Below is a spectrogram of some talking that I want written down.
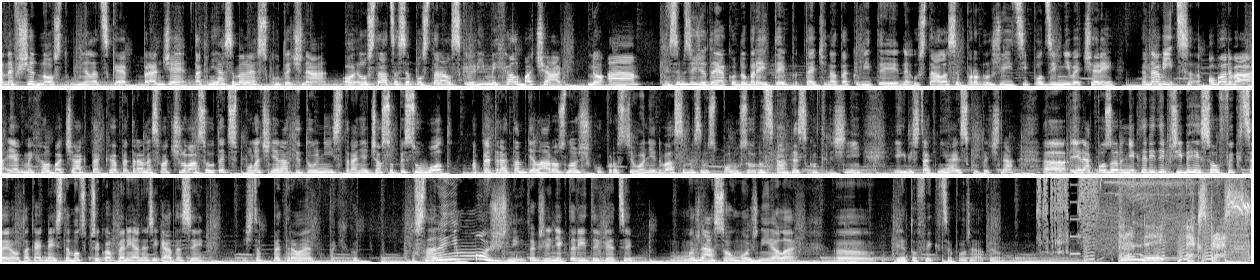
nevšednost umělecké branže. Ta kniha se jmenuje Skutečná. O ilustrace se postaral skvělý Michal Bačák. No a Myslím si, že to je jako dobrý tip teď na takový ty neustále se prodlužující podzimní večery. Navíc oba dva, jak Michal Bačák, tak Petra Nesvačilová, jsou teď společně na titulní straně časopisu What a Petra tam dělá roznožku. Prostě oni dva si myslím spolu jsou docela neskuteční, i když ta kniha je skutečná. Uh, jinak pozor, některé ty příběhy jsou fikce, jo, tak ať nejste moc překvapený a neříkáte si, že ta Petra je tak jako to snad není možný, takže některé ty věci možná jsou možný, ale uh, je to fikce pořád, jo. Trendy Express.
